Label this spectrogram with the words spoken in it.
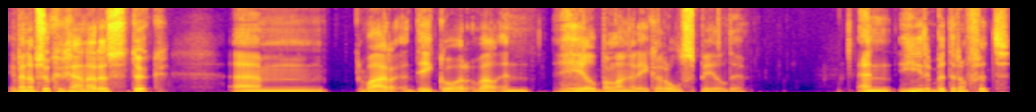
ik ben op zoek gegaan naar een stuk ehm, waar decor wel een heel belangrijke rol speelde. En hier betrof het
